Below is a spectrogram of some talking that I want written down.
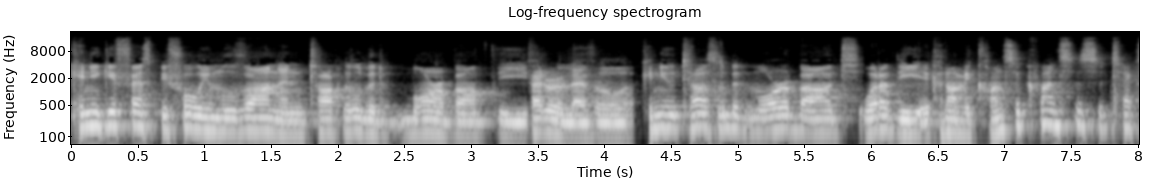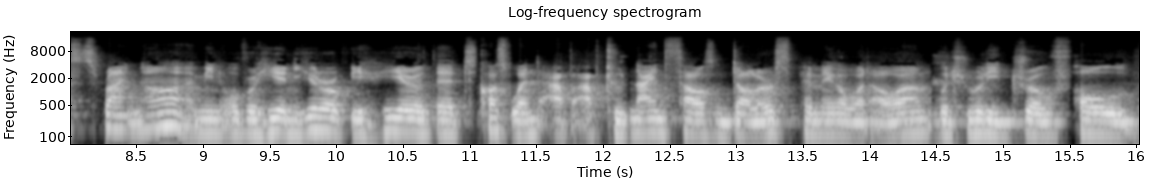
Can you give us, before we move on and talk a little bit more about the federal level, can you tell us a little bit more about what are the economic consequences in Texas right now? I mean, over here in Europe, we hear that cost went up up to $9,000 per megawatt hour, which really drove whole,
